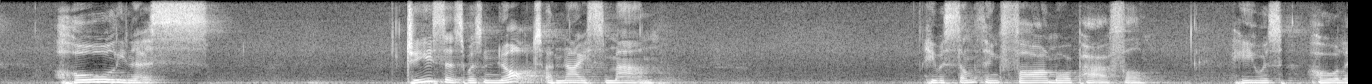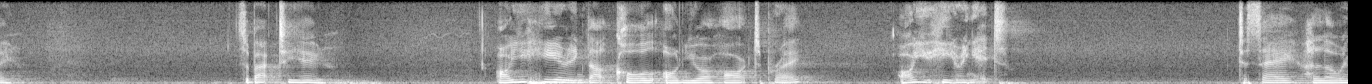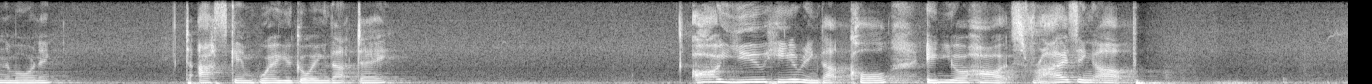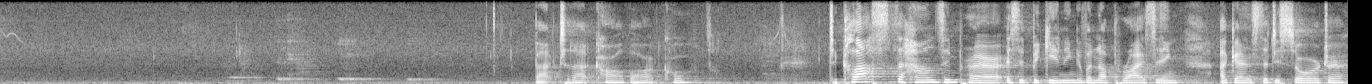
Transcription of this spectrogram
holiness. Jesus was not a nice man. He was something far more powerful. He was holy. So back to you. Are you hearing that call on your heart to pray? Are you hearing it? To say hello in the morning? To ask Him where you're going that day? Are you hearing that call in your hearts rising up? Back to that Karl Barth quote. To clasp the hands in prayer is the beginning of an uprising against the disorder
